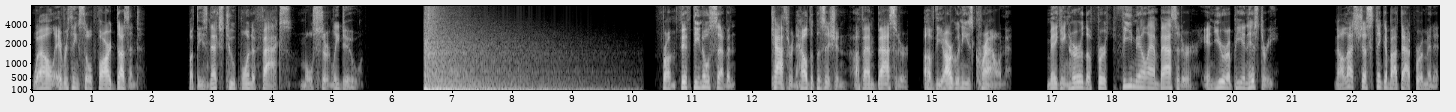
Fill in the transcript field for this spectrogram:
Well, everything so far doesn't. But these next two point of facts most certainly do. From 1507, Catherine held the position of ambassador of the Aragonese crown, making her the first female ambassador in European history. Now let's just think about that for a minute.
